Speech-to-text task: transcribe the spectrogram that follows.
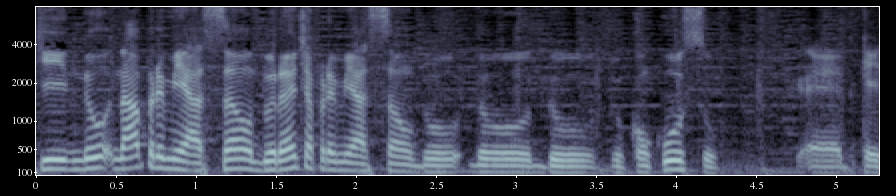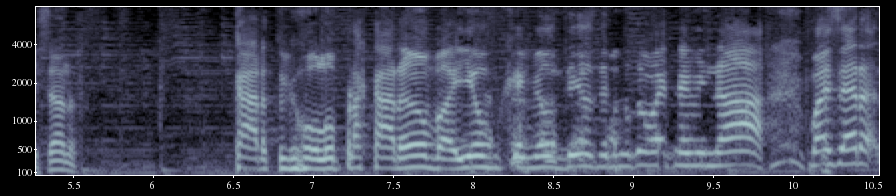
que no, na premiação, durante a premiação do, do, do, do concurso é, do Keisano, cara, tu enrolou pra caramba. Aí eu fiquei, meu Deus, ele nunca vai terminar. Mas era,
